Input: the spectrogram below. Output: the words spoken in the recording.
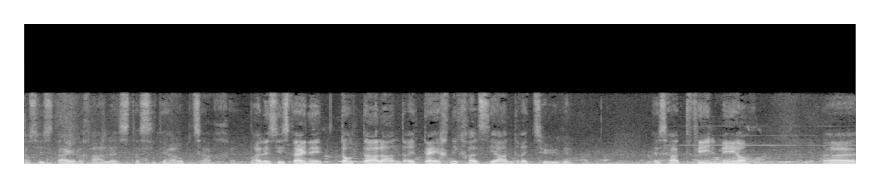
Das ist eigentlich alles, das ist die Hauptsache. Weil es ist eine total andere Technik als die anderen Züge. Es hat viel mehr, äh,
